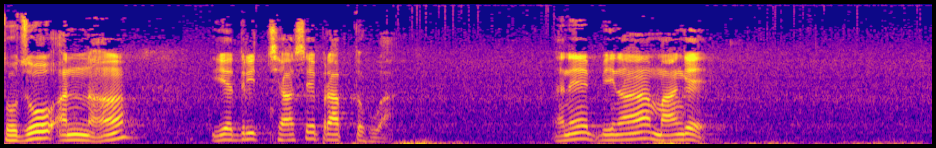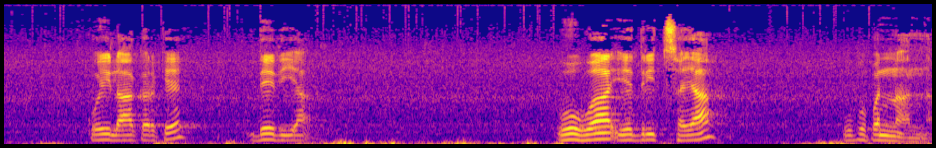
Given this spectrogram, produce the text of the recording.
तो जो अन्न यदृच्छा से प्राप्त हुआ यानी बिना मांगे कोई ला करके दे दिया। वो हुआ यदृच्छया उपपन्न अन्न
